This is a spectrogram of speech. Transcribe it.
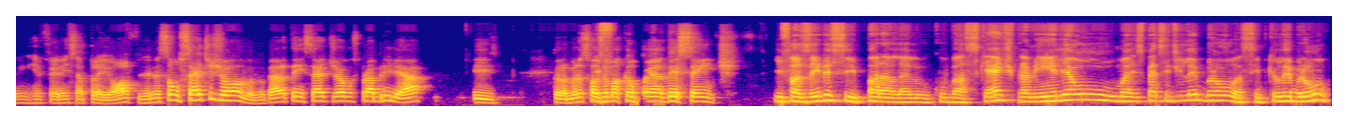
em referência a playoffs, né? são sete jogos. O cara tem sete jogos para brilhar e pelo menos fazer uma campanha decente. E fazendo esse paralelo com o basquete, para mim ele é o, uma espécie de LeBron, assim, porque o LeBron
